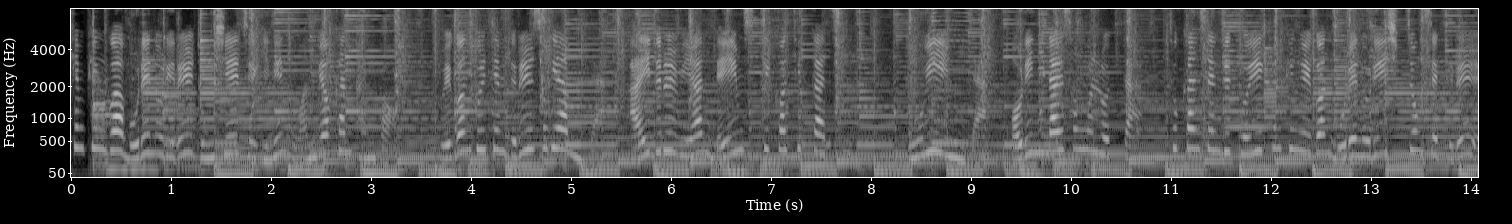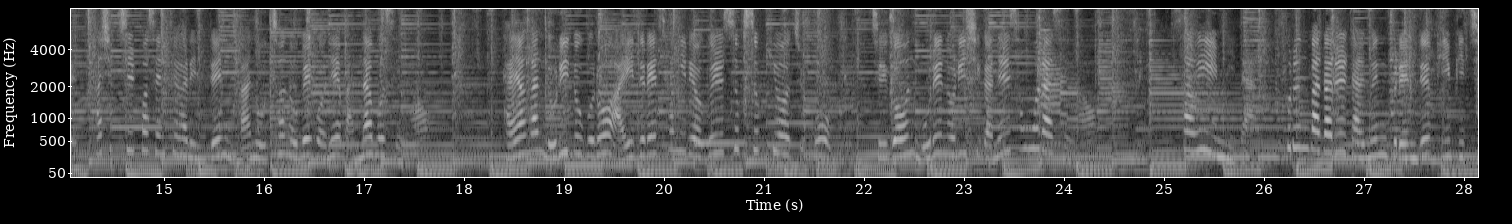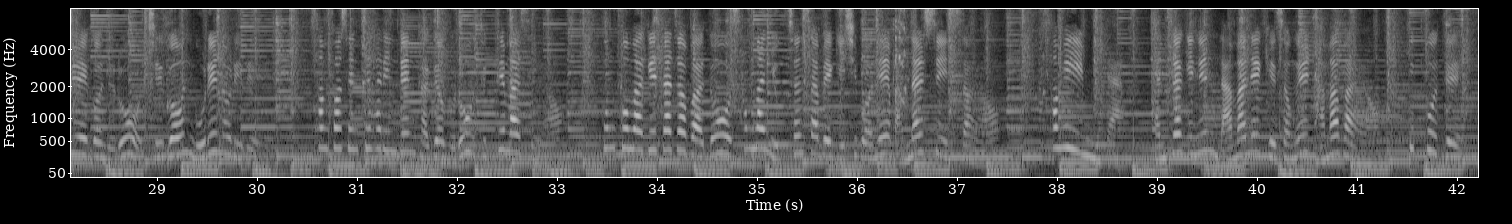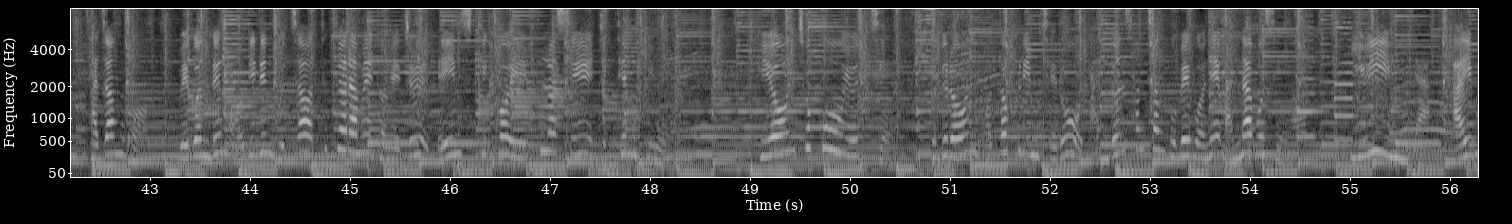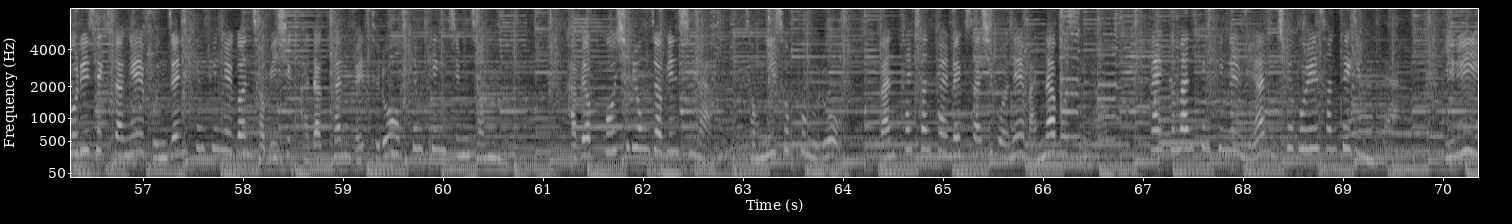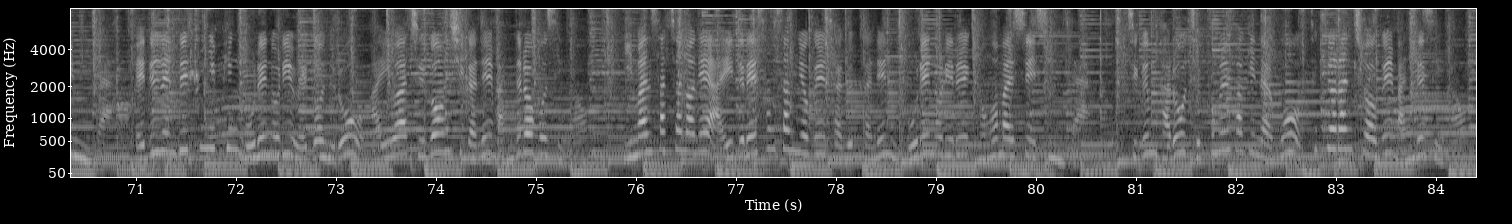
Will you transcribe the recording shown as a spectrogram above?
캠핑과 모래놀이를 동시에 즐기는 완벽한 방법. 외관 꿀템들을 소개합니다. 아이들을 위한 네임 스티커 팁까지. 5위입니다. 어린이날 선물로 딱. 툭한 샌드토이 캠핑 외관 모래놀이 10종 세트를 47% 할인된 15,500원에 만나보세요. 다양한 놀이도구로 아이들의 창의력을 쑥쑥 키워주고 즐거운 모래놀이 시간을 선물하세요. 4위입니다. 푸른 바다를 닮은 브랜드 비 비치 웨건으로 즐거운 모래놀이를 3% 할인된 가격으로 득템하세요. 꼼꼼하게 따져봐도 36,420원에 만날 수 있어요. 3위입니다. 반짝이는 나만의 개성을 담아봐요. 킥보드, 자전거, 외건 등 어디든 붙여 특별함을 더해줄 네임 스티커 1 플러스 1 득템 기회. 귀여운 초코 우유채, 부드러운 버터크림채로 단돈 3,900원에 만나보세요. 2위입니다. 아이보리 색상의 본젠 캠핑웨건 접이식 바닥판 매트로 캠핑짐 정리. 가볍고 실용적인 수납, 정리 소품으로 18,840원에 만나보세요. 깔끔한 캠핑을 위한 최고의 선택입니다. 1위입니다. 레드랜드 티니핑 모래놀이 외건으로 아이와 즐거운 시간을 만들어 보세요. 24,000원의 아이들의 상상력을 자극하는 모래놀이를 경험할 수 있습니다. 지금 바로 제품을 확인하고 특별한 추억을 만드세요.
